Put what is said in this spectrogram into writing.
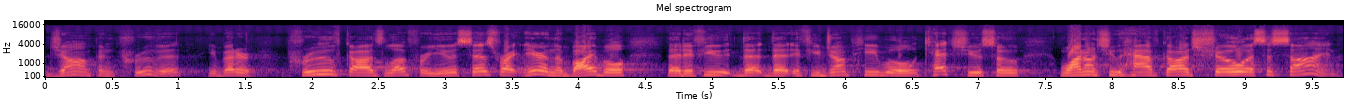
jump and prove it. You better prove God's love for you. It says right here in the Bible that if you, that, that if you jump, He will catch you. So why don't you have God show us a sign?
